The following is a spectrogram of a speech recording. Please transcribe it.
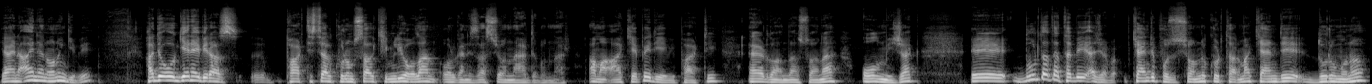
Yani aynen onun gibi. Hadi o gene biraz e, partisel kurumsal kimliği olan organizasyonlardı bunlar. Ama AKP diye bir parti Erdoğan'dan sonra olmayacak. Ee, burada da tabii acaba kendi pozisyonunu kurtarma, kendi durumunu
